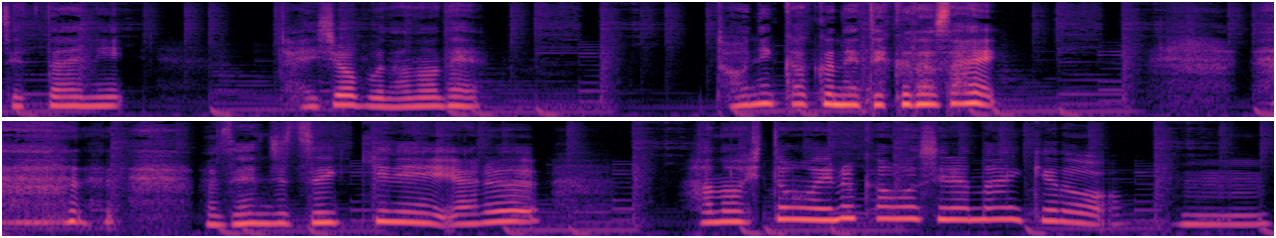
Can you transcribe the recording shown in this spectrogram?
絶対に大丈夫なのでとにかく寝てください。前日一気にやる派の人もいるかもしれないけど、うん、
